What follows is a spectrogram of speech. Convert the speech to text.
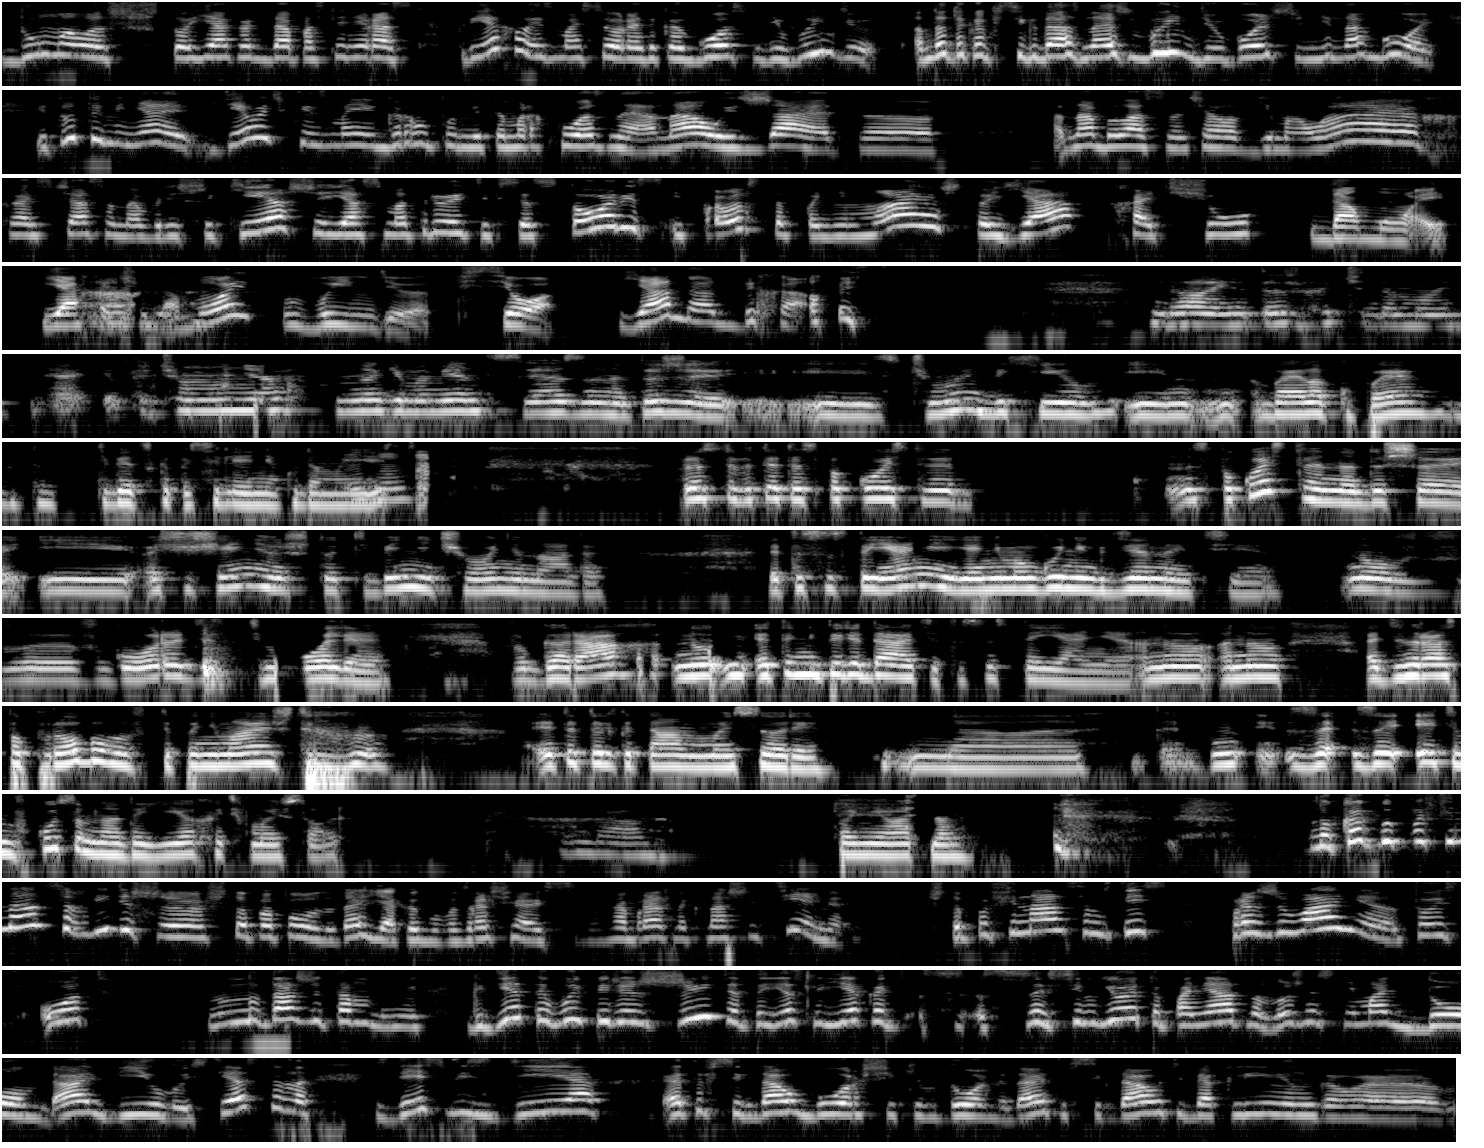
думала, что я, когда последний раз приехала из Майсора, я такая, господи, в Индию, оно-то, как всегда, знаешь, в Индию больше не ногой. И тут у меня девочка из моей группы метаморфозная, она уезжает э, она была сначала в Гималаях, а сейчас она в Ришикеше. Я смотрю эти все сторис и просто понимаю, что я хочу домой. Я хочу домой в Индию. Все, я наотдыхалась. Да, я тоже хочу домой. Причем у меня многие моменты связаны тоже и с Чумундыхил, и Байла Купе, тибетское поселение, куда мы mm-hmm. ездим. Просто вот это спокойствие спокойствие на душе и ощущение, что тебе ничего не надо. Это состояние я не могу нигде найти. Ну, в, в городе, тем более, в горах. Ну, это не передать, это состояние. Оно, оно один раз попробовав, ты понимаешь, что это только там, в Майсоре. А, за, за этим вкусом надо ехать в Майсор. Да. Понятно. Ну, как бы по финансам, видишь, э, что по поводу, да, я как бы возвращаюсь обратно к нашей теме, что по финансам здесь проживание, то есть от ну, ну, даже там, где ты выберешь жить, это если ехать с, с семьей, это понятно, нужно снимать дом, да, виллу. Естественно, здесь везде это всегда уборщики в доме, да, это всегда у тебя клининговая,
